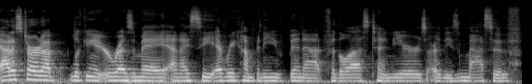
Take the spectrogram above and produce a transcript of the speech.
at a startup looking at your resume and I see every company you've been at for the last 10 years are these massive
